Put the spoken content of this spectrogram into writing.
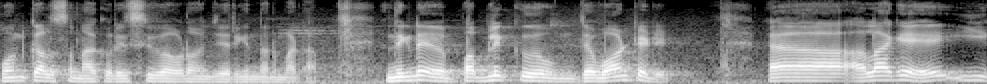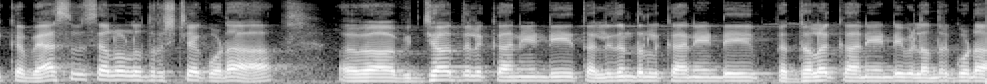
ఫోన్ కాల్స్ నాకు రిసీవ్ అవ్వడం జరిగిందనమాట. ఎందుకంటే పబ్లిక్ దే వాంటెడ్ ఇట్. అలాగే ఈ వేసవి సెలవుల దృష్ట్యా కూడా విద్యార్థులకు కానివ్వండి తల్లిదండ్రులకు కానివ్వండి పెద్దలకు కానివ్వండి వీళ్ళందరికీ కూడా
